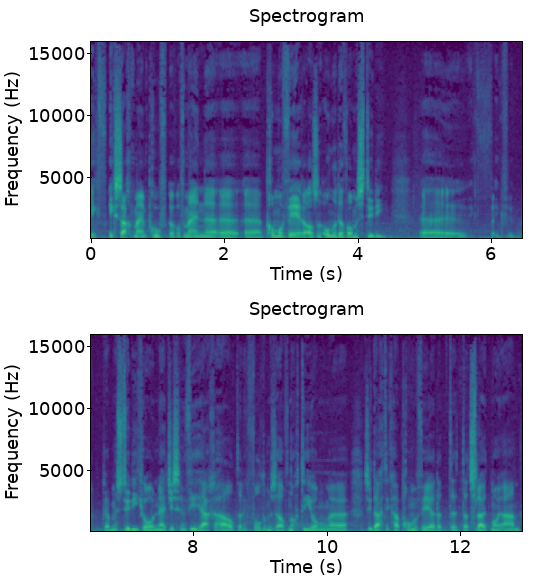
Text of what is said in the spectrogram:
ik, ik, zag mijn proef of mijn uh, uh, promoveren als een onderdeel van mijn studie. Ik, heb mijn studie gewoon netjes in vier jaar gehaald. En ik voelde mezelf nog te jong. dus ik dacht, ik ga promoveren. Dat, dat sluit mooi aan.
